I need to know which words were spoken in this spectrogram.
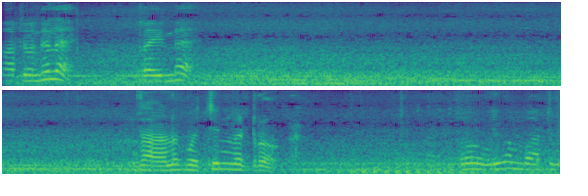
കമ്പാർട്ട്മെന്റ് അല്ലേ ട്രെയിനിന്റെ? ഇതാണ് കൊച്ചിൻ മെട്രോ ഒരു കമ്പാർട്ട്മെന്റ്.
